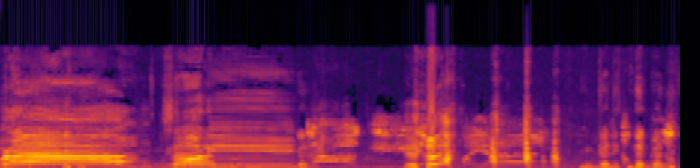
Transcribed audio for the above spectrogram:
prank! Sorry! Galit, galit na galit.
